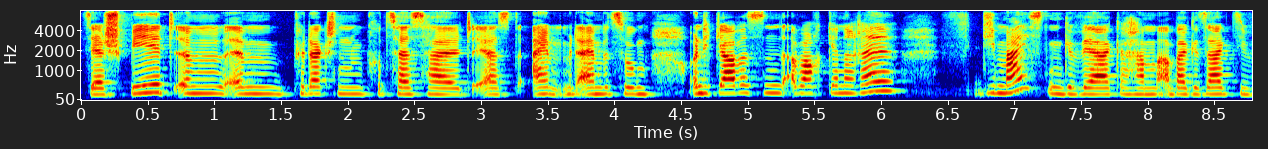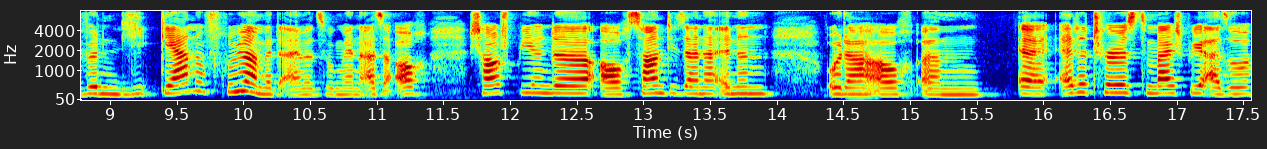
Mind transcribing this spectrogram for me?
sehr spät im, im Production-Prozess halt erst ein, mit einbezogen. Und ich glaube, es sind aber auch generell die meisten Gewerke haben aber gesagt, sie würden gerne früher mit einbezogen werden. Also auch Schauspielende, auch SounddesignerInnen oder mhm. auch ähm, äh, Editors zum Beispiel. Also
